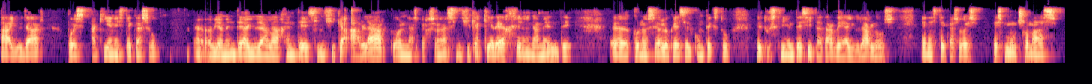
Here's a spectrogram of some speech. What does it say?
ayudar pues aquí en este caso, eh, obviamente ayudar a la gente significa hablar con las personas, significa querer genuinamente eh, conocer lo que es el contexto de tus clientes y tratar de ayudarlos. En este caso es, es mucho más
